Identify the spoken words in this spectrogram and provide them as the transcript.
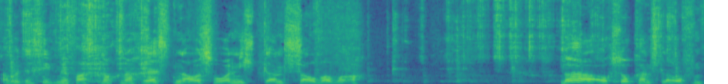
Aber das sieht mir fast noch nach Resten aus, wo er nicht ganz sauber war. Naja, auch so kann es laufen.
